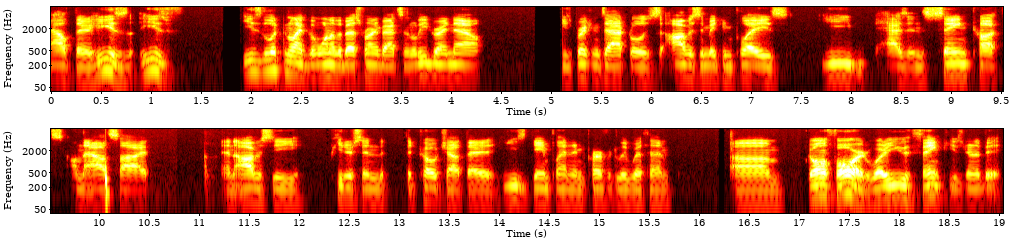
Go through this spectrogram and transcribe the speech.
out there. He is he's he's looking like the one of the best running backs in the league right now. He's breaking tackles, obviously making plays. He has insane cuts on the outside, and obviously Pederson, the, coach out there, he's game planning perfectly with him. Um, going forward, what do you think he's going to be?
